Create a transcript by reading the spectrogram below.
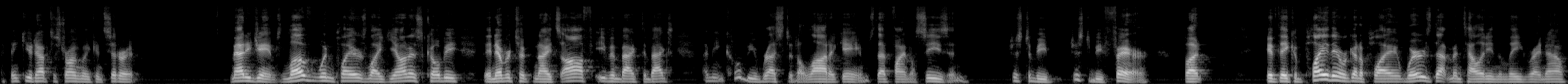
I think you'd have to strongly consider it. Maddie James, love when players like Giannis, Kobe, they never took nights off, even back to backs. I mean, Kobe rested a lot of games that final season, just to be just to be fair. But if they could play, they were going to play. Where's that mentality in the league right now?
